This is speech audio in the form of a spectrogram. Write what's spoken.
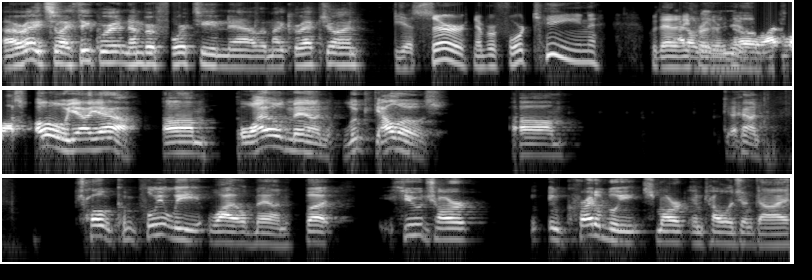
All right, so I think we're at number 14 now. Am I correct, John? Yes, sir. Number 14. Without I any don't further even ado. know. I've lost. Oh yeah, yeah. Um, the Wild Man, Luke Gallows. Um, God, completely wild man, but huge heart, incredibly smart, intelligent guy.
